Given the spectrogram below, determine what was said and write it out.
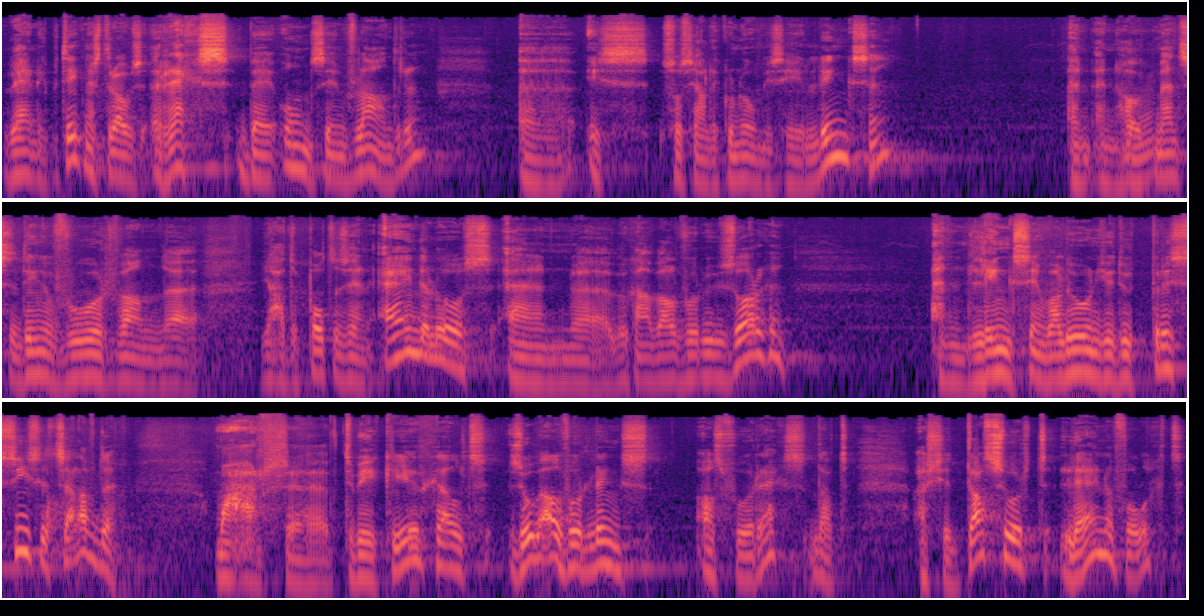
weinig betekenis trouwens. Rechts bij ons in Vlaanderen uh, is sociaal-economisch heel links. Hè? En, en houdt mhm. mensen dingen voor van, uh, ja, de potten zijn eindeloos en uh, we gaan wel voor u zorgen. En links in Wallonië doet precies hetzelfde. Maar twee keer geldt zowel voor links als voor rechts dat als je dat soort lijnen volgt,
